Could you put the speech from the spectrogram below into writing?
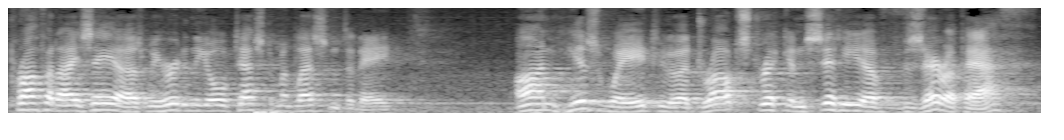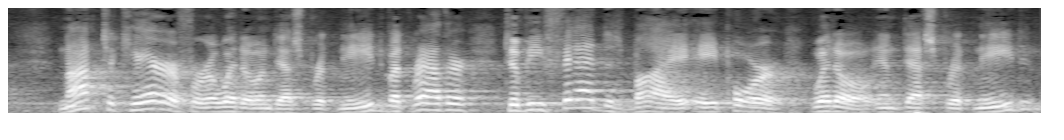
prophet Isaiah, as we heard in the Old Testament lesson today, on his way to a drought stricken city of Zarephath, not to care for a widow in desperate need, but rather to be fed by a poor widow in desperate need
